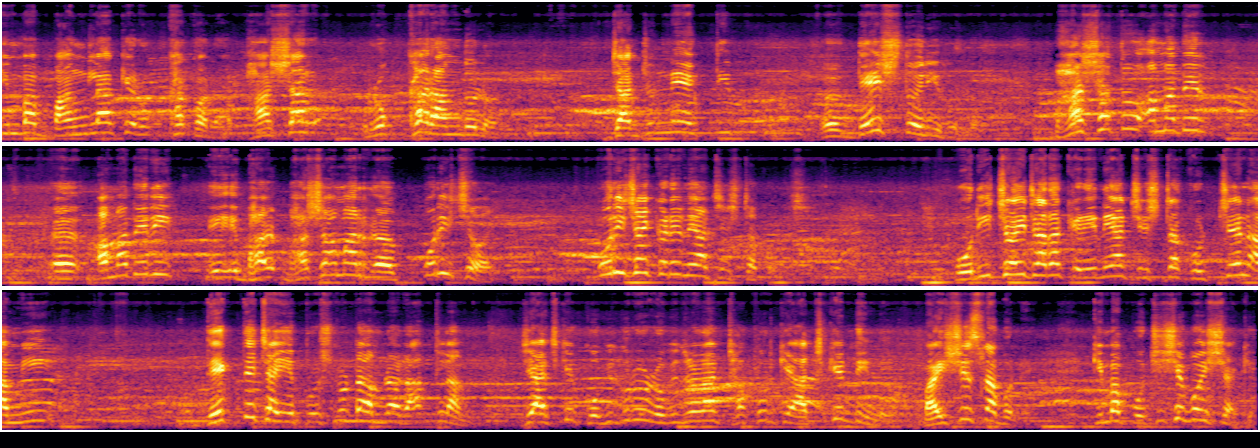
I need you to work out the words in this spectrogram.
কিংবা বাংলাকে রক্ষা করা, ভাষার রক্ষার আন্দোলন, যার জন্যে একটি দেশ তৈরি হলো। ভাষা তো আমাদের আমাদেরই ভাষা আমার পরিচয়। পরিচয় কেড়ে নেওয়ার চেষ্টা করছে। পরিচয় যারা কেড়ে নেওয়ার চেষ্টা করছেন, আমি দেখতে চাই এই প্রশ্নটা আমরা রাখলাম যে আজকে কবিগুরু রবীন্দ্রনাথ ঠাকুরকে আজকের দিনে বাইশে শ্রাবণে কিংবা পঁচিশে বৈশাখে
